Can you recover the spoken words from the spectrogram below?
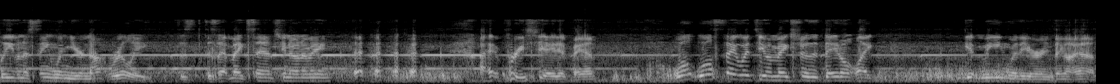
leaving a scene when you're not really. Does does that make sense? You know what I mean? I appreciate it, man. We'll we'll stay with you and make sure that they don't like get mean with you or anything like that.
